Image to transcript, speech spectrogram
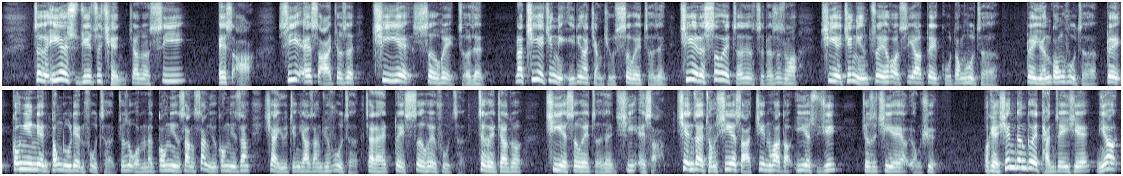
这个 ESG 之前叫做 CSR，CSR 就是企业社会责任。那企业经营一定要讲求社会责任。企业的社会责任指的是什么？企业经营最后是要对股东负责、对员工负责、对供应链、通路链负责，就是我们的供应商上游供应商、下游经销商去负责，再来对社会负责。这个叫做企业社会责任 （CSR）。现在从 CSR 进化到 ESG，就是企业要永续。OK，先跟各位谈这一些。你要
